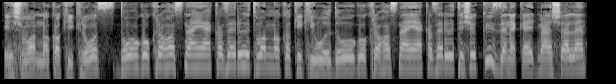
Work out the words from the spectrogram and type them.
és vannak, akik rossz dolgokra használják az erőt, vannak, akik jó dolgokra használják az erőt, és ők küzdenek egymás ellen,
